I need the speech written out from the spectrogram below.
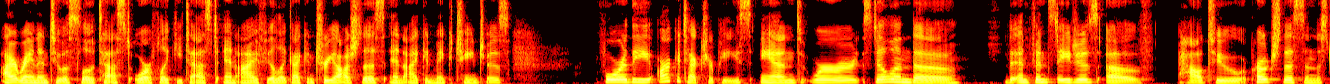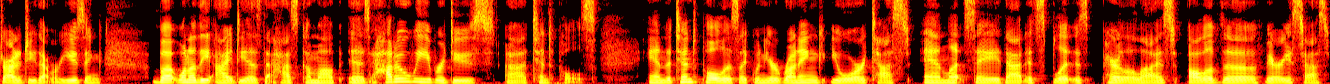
I ran into a slow test or a flaky test, and I feel like I can triage this and I can make changes. For the architecture piece, and we're still in the the infant stages of how to approach this and the strategy that we're using. But one of the ideas that has come up is how do we reduce uh, tent poles? And the tent pole is like when you're running your test, and let's say that it's split, it's parallelized, all of the various tests,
